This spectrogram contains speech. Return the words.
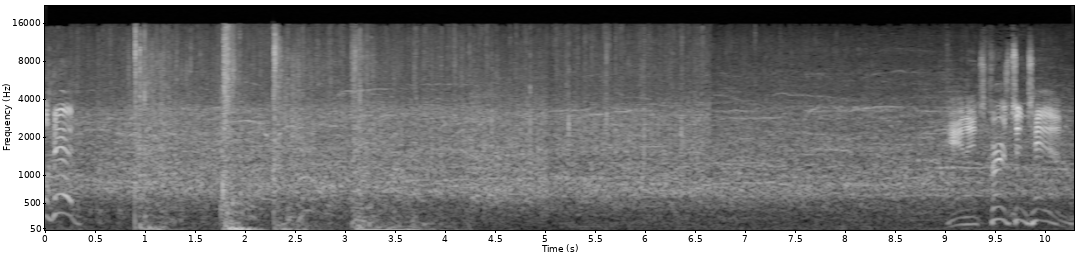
ball hit. And it's first and 10.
